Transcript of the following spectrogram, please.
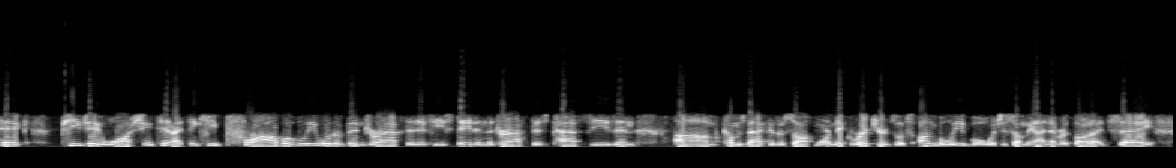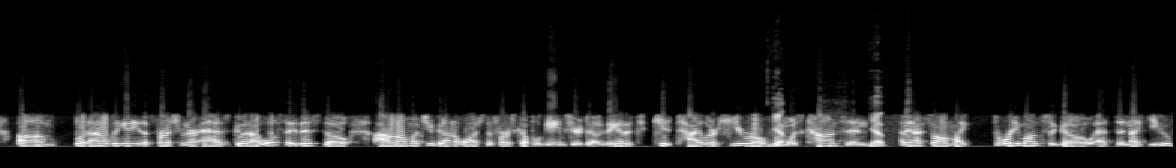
pick. PJ Washington, I think he probably would have been drafted if he stayed in the draft this past season. Um, comes back as a sophomore. Nick Richards looks unbelievable, which is something I never thought I'd say. Um, but I don't think any of the freshmen are as good. I will say this though, I don't know how much you've gotten to watch the first couple games here, Doug. They got a kid Tyler Herro from yep. Wisconsin. Yep. I mean, I saw him like three months ago at the Nike Hoop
